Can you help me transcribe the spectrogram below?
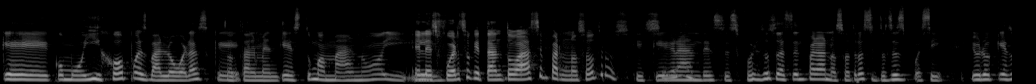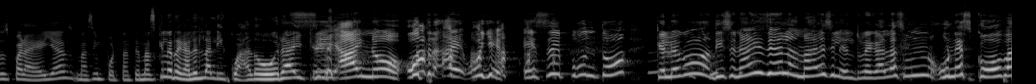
que como hijo pues valoras que, Totalmente. que es tu mamá, ¿no? Y, El y esfuerzo que tanto hacen para nosotros. Que qué grandes esfuerzos hacen para nosotros. Entonces, pues sí, yo creo que eso es para ellas más importante, más que le regales la licuadora y Sí, ay no, otra, eh, oye, ese punto que luego dicen, ay, es Día de las Madres y les regalas un, una escoba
